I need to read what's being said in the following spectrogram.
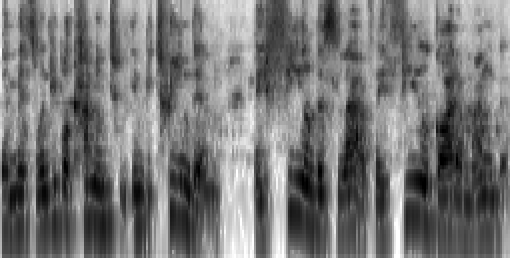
the midst when people come into in between them they feel this love. They feel god among them.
